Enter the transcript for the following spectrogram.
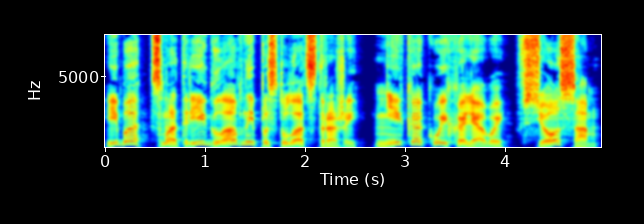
Ибо смотри главный постулат стражей. Никакой халявы, все сам.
